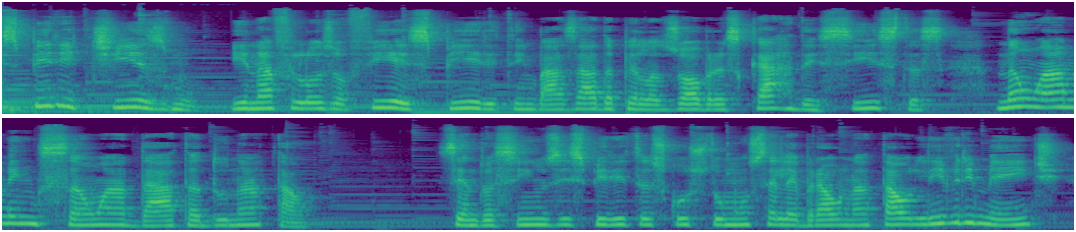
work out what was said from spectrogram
Espiritismo e na filosofia espírita embasada pelas obras kardecistas, não há menção à data do Natal. Sendo assim, os espíritas costumam celebrar o Natal livremente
